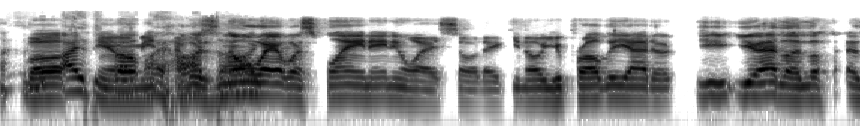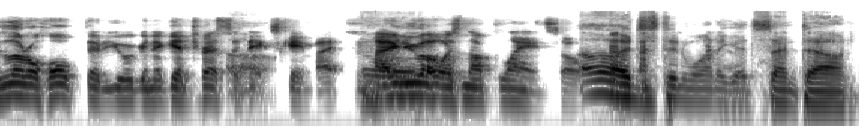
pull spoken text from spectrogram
Well, I you know, I mean, my there hot was no way I was playing anyway. So, like, you know, you probably had a you, you had a, a little hope that you were gonna get dressed the Oh. next game. I, I knew oh. I was not playing. So, Oh, I just didn't want to get sent down.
